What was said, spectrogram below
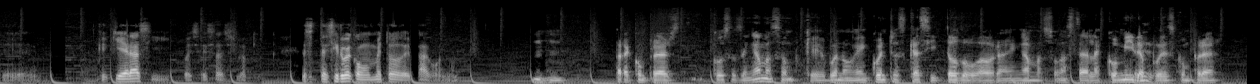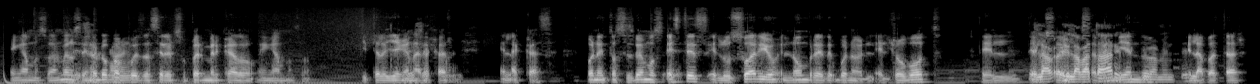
que, quieras y pues eso es lo que te sirve como método de pago, ¿no? Para comprar cosas en Amazon, porque bueno, encuentras casi todo ahora en Amazon, hasta la comida puedes comprar en Amazon, al menos en Europa puedes hacer el supermercado en Amazon y te lo llegan a dejar en la casa. Bueno, entonces vemos, este es el usuario, el nombre de, bueno, el, robot del, el, avatar, el avatar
